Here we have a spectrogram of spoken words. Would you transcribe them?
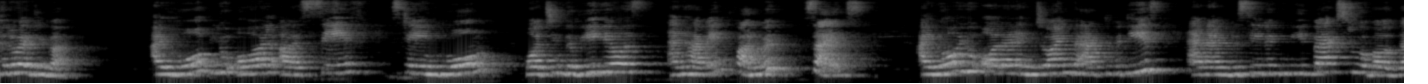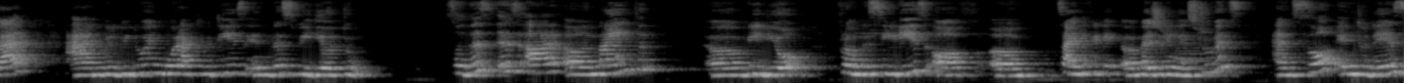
Hello everyone. I hope you all are safe, staying home, watching the videos and having fun with science. I know you all are enjoying the activities and I'm receiving feedbacks too about that and we'll be doing more activities in this video too. So this is our uh, ninth uh, video from the series of um, scientific uh, measuring instruments and so in today's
